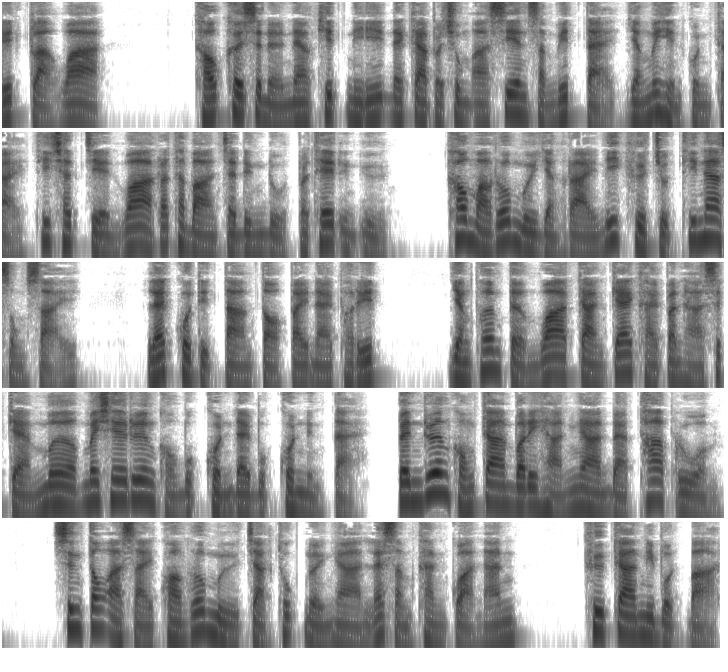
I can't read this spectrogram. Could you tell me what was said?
ริตกล่าวว่า เขาเคยเสนอแนวคิดนี้ในการประชุมอาเซียนสัมมิตแต่ยังไม่เห็นกลไกที่ชัดเจนว่ารัฐบาลจะดึงดูดประเทศอื่นๆ เข้ามาร่วมมืออย่างไรนี่คือจุดที่น่าสงสัย และควรติดตามต่อไปนายพริตยังเพิ่มเติมว่าการแก้ไขปัญหาสแกมเมอร์ไม่ใช่เรื่องของบุคคลใดบุคคลหนึ่งแต่ เป็นเรื่องของการบริหารงานแบบภาพรวม ซึ่งต้องอาศัยความร่วมมือจากทุกหน่วยงานและสำคัญกว่านั้น คือการมีบทบาท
